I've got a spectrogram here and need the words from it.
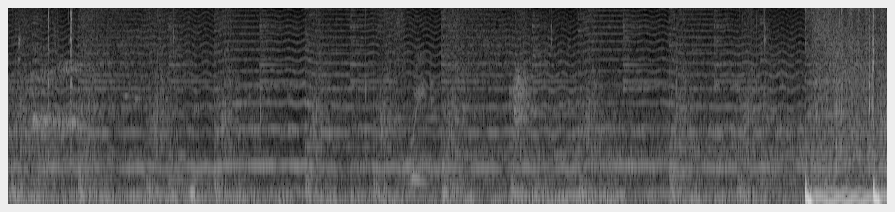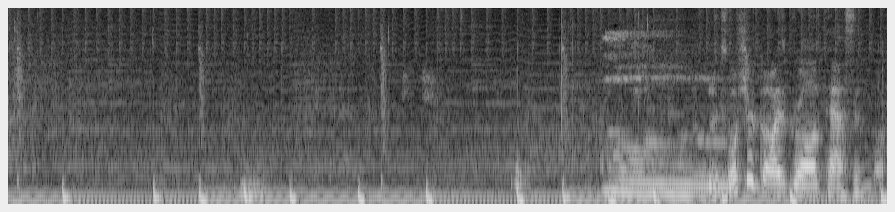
Looks, what's your guy's grand passing, but?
